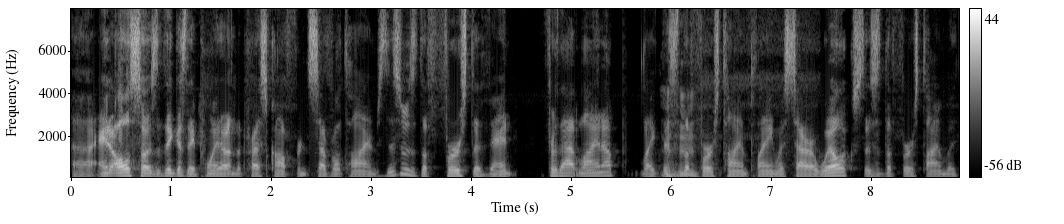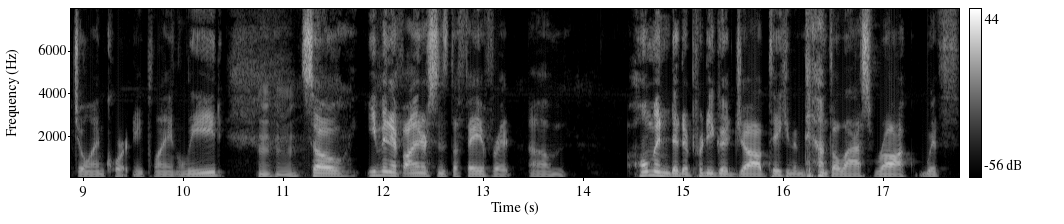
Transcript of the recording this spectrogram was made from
uh, and also as I think as they point out in the press conference several times, this was the first event for that lineup. Like this mm-hmm. is the mm-hmm. first time playing with Sarah Wilkes. This is the first time with Joanne Courtney playing lead. Mm-hmm. So even if Einarson's the favorite, um, Homan did a pretty good job taking them down to last rock with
